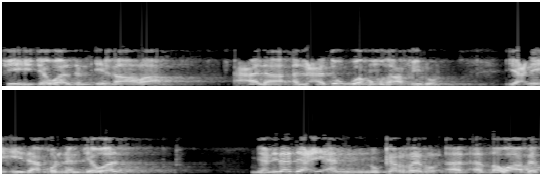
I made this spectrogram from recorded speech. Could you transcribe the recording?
فيه جواز الإغارة على العدو وهم غافلون. يعني إذا قلنا الجواز يعني لا داعي أن نكرر الضوابط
